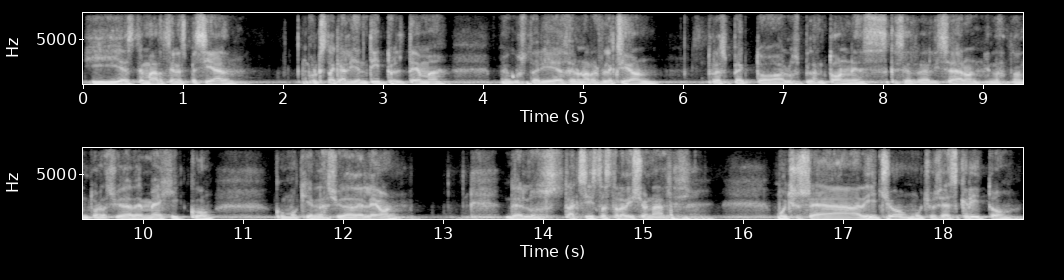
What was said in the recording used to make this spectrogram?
Y este martes en especial, porque está calientito el tema, me gustaría hacer una reflexión respecto a los plantones que se realizaron en tanto en la Ciudad de México como aquí en la Ciudad de León de los taxistas tradicionales. Mucho se ha dicho, mucho se ha escrito,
